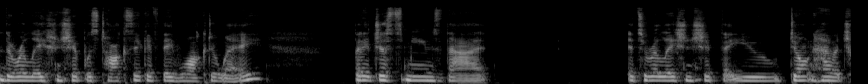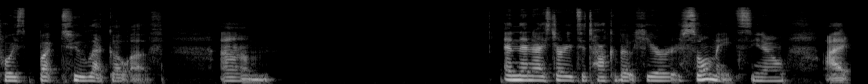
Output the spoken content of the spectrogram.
the relationship was toxic if they've walked away, but it just means that it's a relationship that you don't have a choice but to let go of. Um, and then I started to talk about here soulmates. You know, I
